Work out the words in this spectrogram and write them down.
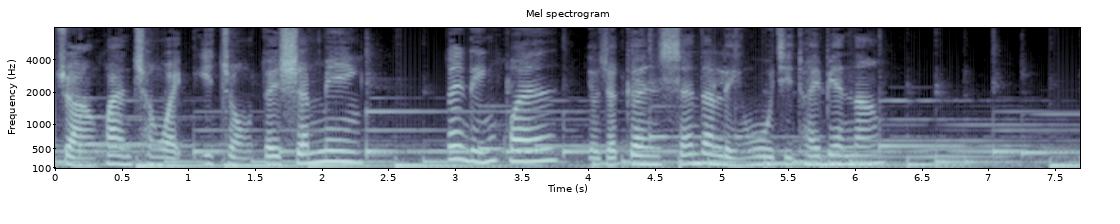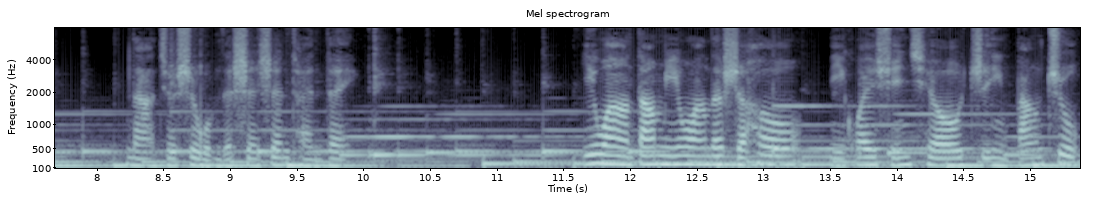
转换成为一种对生命、对灵魂有着更深的领悟及蜕变呢？那就是我们的神圣团队。以往当迷惘的时候，你会寻求指引帮助，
